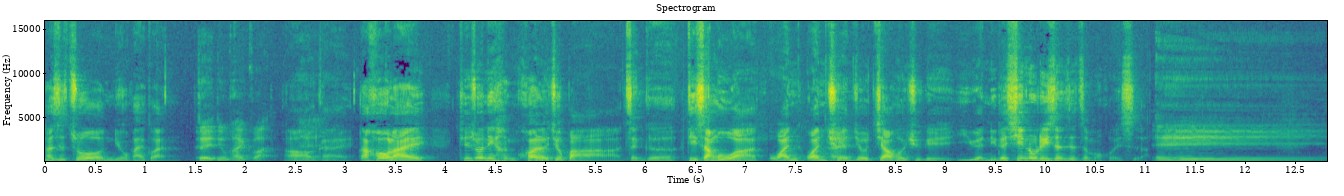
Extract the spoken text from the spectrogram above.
他是做牛排馆，对，牛排馆啊。OK，那后来。听说你很快的就把整个地上物啊完完全就交回去给医院，你的心路历程是怎么回事啊？诶，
